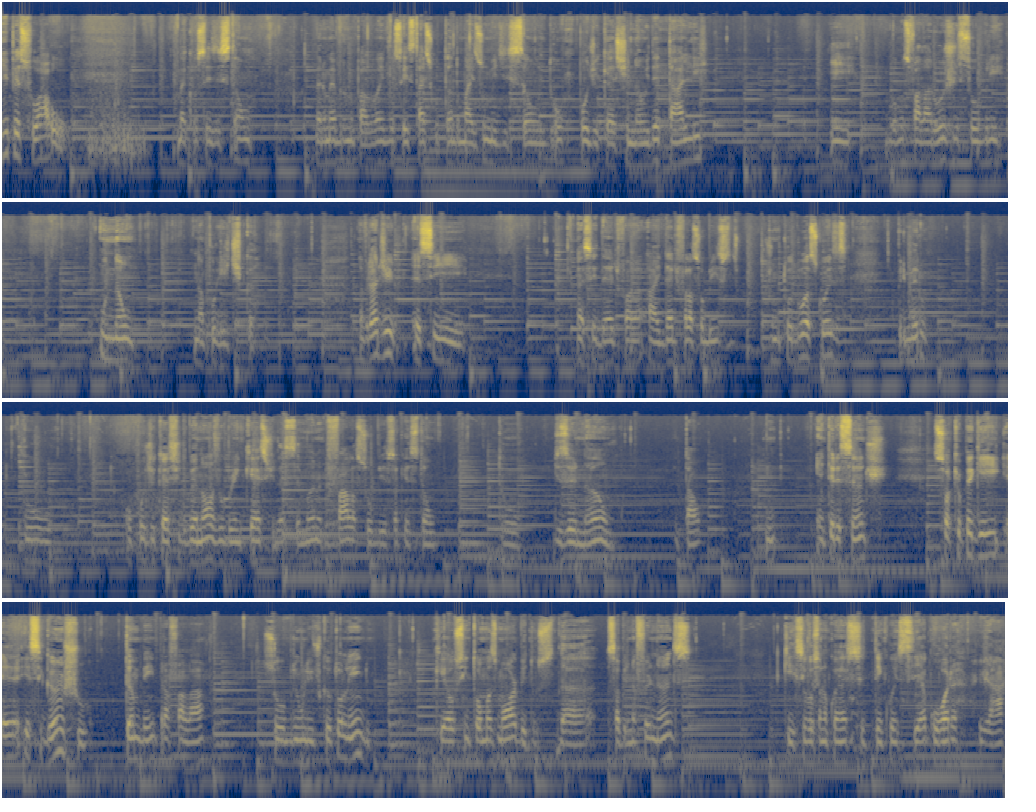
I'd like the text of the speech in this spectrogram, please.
E aí pessoal, como é que vocês estão? Meu nome é Bruno Pavão e você está escutando mais uma edição do podcast Não e Detalhe. E vamos falar hoje sobre o não na política. Na verdade, esse essa ideia de falar, a ideia de falar sobre isso juntou duas coisas. Primeiro, o o podcast do B9, o Braincast dessa semana, que fala sobre essa questão do dizer não e tal. É interessante. Só que eu peguei é, esse gancho também para falar sobre um livro que eu tô lendo, que é Os Sintomas Mórbidos, da Sabrina Fernandes, que se você não conhece, tem que conhecer agora, já.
